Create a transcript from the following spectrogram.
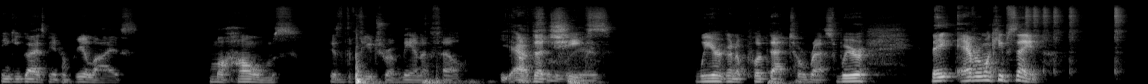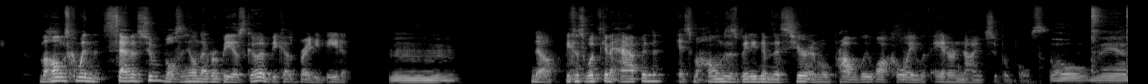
think you guys need to realize Mahomes is the future of the NFL. Of the Chiefs. is. We are going to put that to rest. We're they. Everyone keeps saying Mahomes can win seven Super Bowls and he'll never be as good because Brady beat him. Mm, No, because what's going to happen is Mahomes is beating him this year and will probably walk away with eight or nine Super Bowls. oh man,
